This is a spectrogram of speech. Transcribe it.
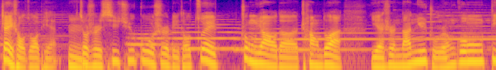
这首作品。嗯，就是西区故事里头最重要的唱段，也是男女主人公第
